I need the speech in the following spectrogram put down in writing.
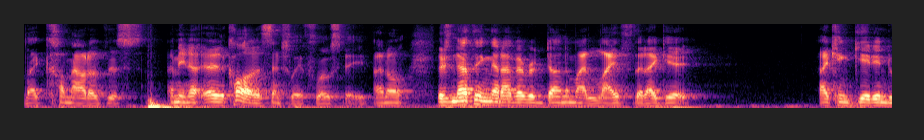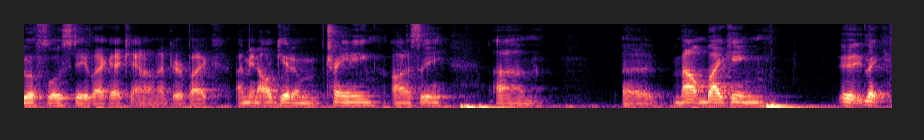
like come out of this. I mean, I, I call it essentially a flow state. I don't, there's nothing that I've ever done in my life that I get, I can get into a flow state like I can on a dirt bike. I mean, I'll get them training, honestly. Um, uh, mountain biking, uh, like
